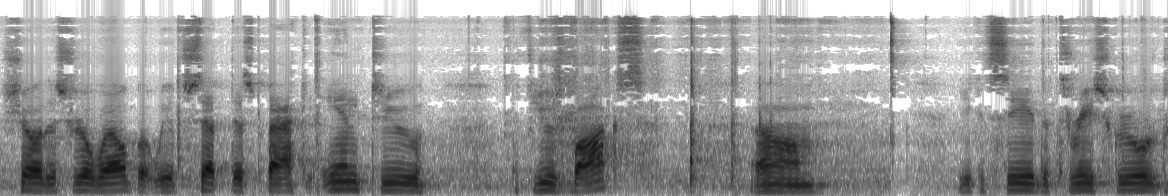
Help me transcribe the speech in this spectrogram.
show this real well, but we've set this back into the fuse box. Um, you can see the three screwed,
